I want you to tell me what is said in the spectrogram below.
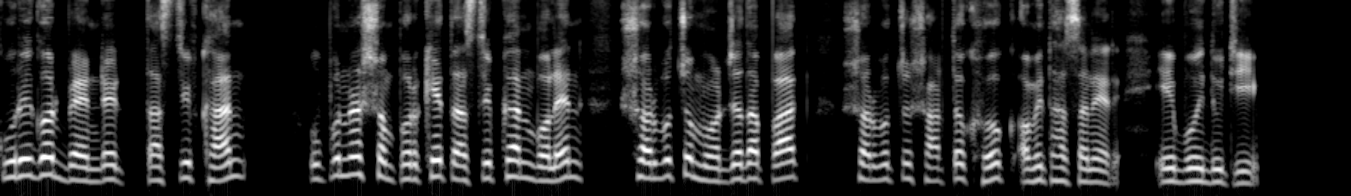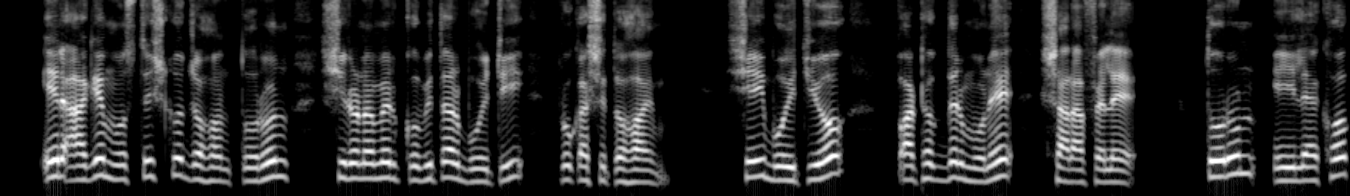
কুরেগর ব্র্যান্ডের তাসরিফ খান। উপন্যাস সম্পর্কে তাসরিফ খান বলেন, সর্বোচ্চ মর্যাদা পাক, সর্বোচ্চ সার্থক হোক অমিত হাসানের এই বই দুটি। এর আগে মস্তিষ্ক যখন তরুণ শিরোনামের কবিতার বইটি প্রকাশিত হয়, সেই বইটিও পাঠকদের মনে সাড়া ফেলে। তরুণ এই লেখক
